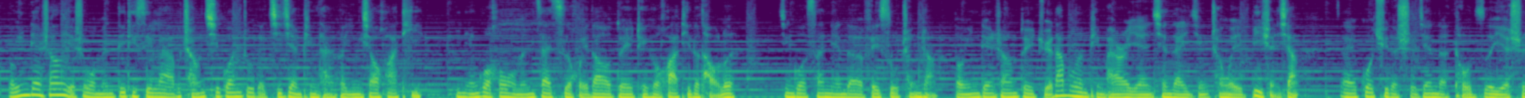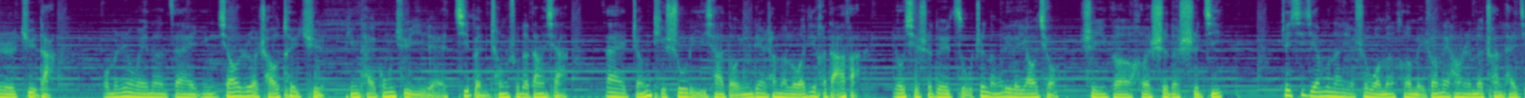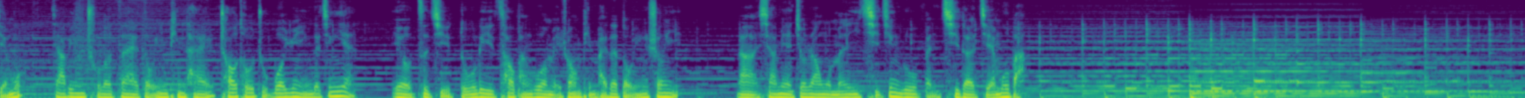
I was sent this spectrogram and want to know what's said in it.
抖音电商也是我们 DTC Lab 长期关注的基建平台和营销话题。一年过后，我们再次回到对这个话题的讨论。经过三年的飞速成长，抖音电商对绝大部分品牌而言，现在已经成为必选项。在过去的时间的投资也是巨大。我们认为呢，在营销热潮退去、平台工具也基本成熟的当下，在整体梳理一下抖音电商的逻辑和打法，尤其是对组织能力的要求，是一个合适的时机。这期节目呢，也是我们和美妆内行人的串台节目。嘉宾除了在抖音平台超头主播运营的经验，也有自己独立操盘过美妆品牌的抖音生意。那下面就让我们一起进入本期的节目吧。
